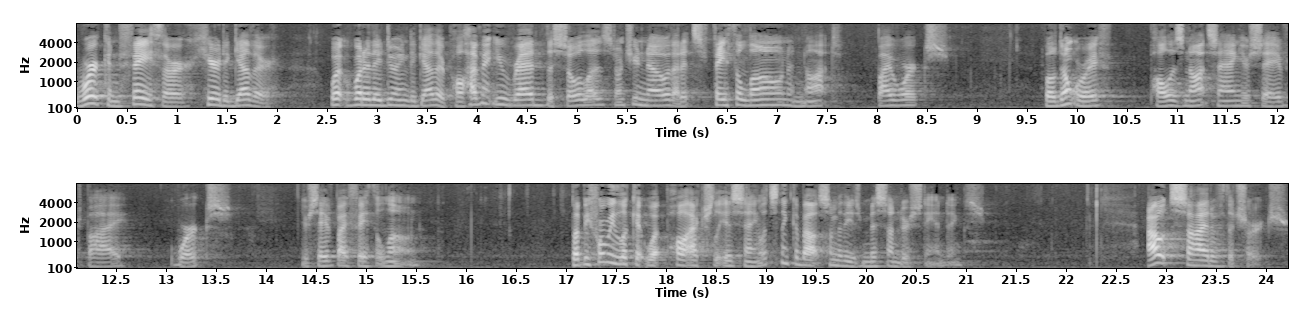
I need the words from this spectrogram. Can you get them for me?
Work and faith are here together. What, what are they doing together, Paul? Haven't you read the solas? Don't you know that it's faith alone and not by works? Well, don't worry. Paul is not saying you're saved by works, you're saved by faith alone. But before we look at what Paul actually is saying, let's think about some of these misunderstandings. Outside of the church,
